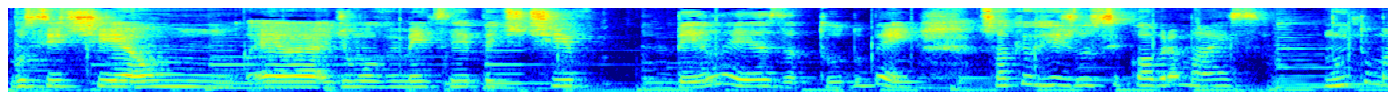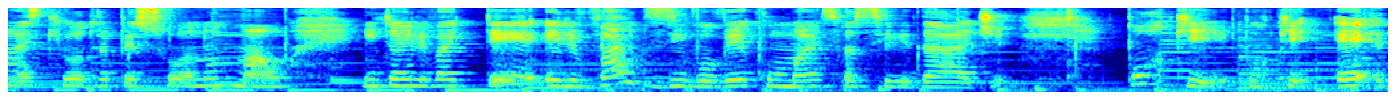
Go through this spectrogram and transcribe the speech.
bucite é um é de movimentos repetitivos, beleza, tudo bem. Só que o rígido se cobra mais, muito mais que outra pessoa normal. Então ele vai ter, ele vai desenvolver com mais facilidade. Por quê? Porque é,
